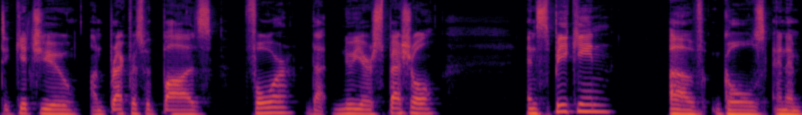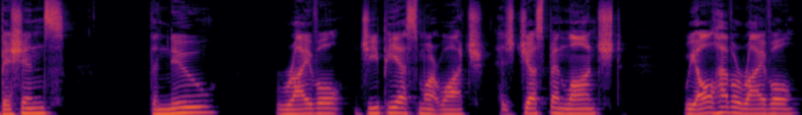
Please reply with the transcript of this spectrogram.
to get you on Breakfast with Boz for that New Year special. And speaking of goals and ambitions, the new rival GPS smartwatch has just been launched. We all have a rival,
